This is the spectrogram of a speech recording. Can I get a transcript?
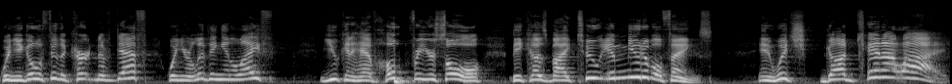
When you go through the curtain of death, when you're living in life, you can have hope for your soul because by two immutable things in which God cannot lie,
